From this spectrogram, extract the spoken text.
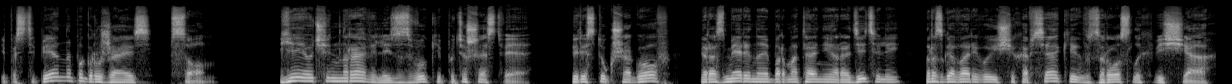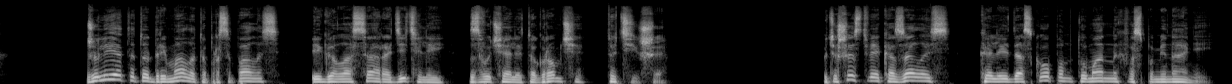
и постепенно погружаясь в сон. Ей очень нравились звуки путешествия, перестук шагов размеренное бормотание родителей, разговаривающих о всяких взрослых вещах. Джульетта то дремала, то просыпалась, и голоса родителей звучали то громче, то тише. Путешествие казалось калейдоскопом туманных воспоминаний.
